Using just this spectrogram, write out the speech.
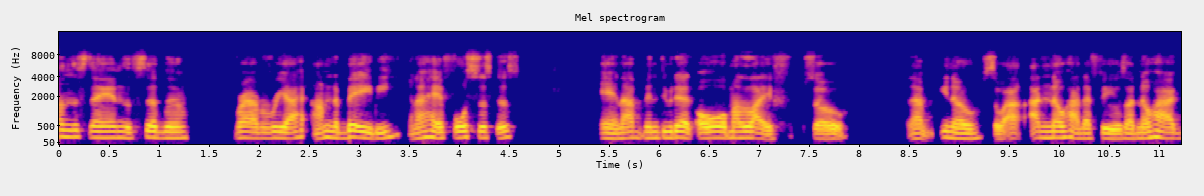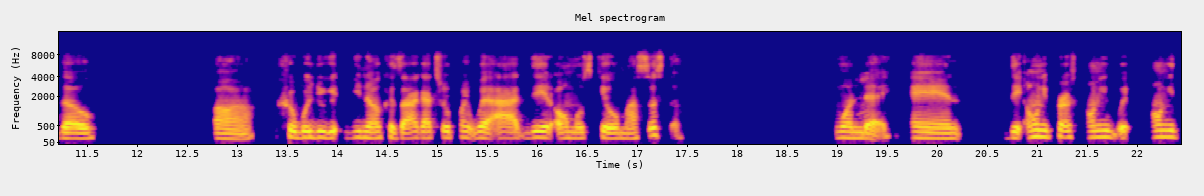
understand the sibling rivalry. I, I'm the baby, and I have four sisters, and I've been through that all my life. So, and I, you know, so I, I know how that feels. I know how I go. Uh, where you get, you know, because I got to a point where I did almost kill my sister one mm-hmm. day, and the only person, only only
